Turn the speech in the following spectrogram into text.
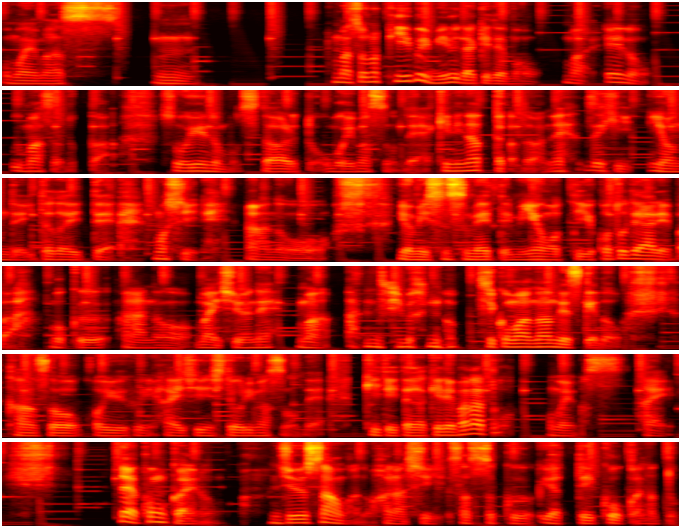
思います。うん。まあ、その PV 見るだけでも、まあ、絵のうまさとか、そういうのも伝わると思いますので、気になった方はね、ぜひ読んでいただいて、もし、あの、読み進めてみようっていうことであれば、僕、あの、毎週ね、まあ、自分の自己満なんですけど、感想をこういう風に配信しておりますので、聞いていただければなと思います。はい。じゃあ、今回の13話の話、早速やっていこうかなと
